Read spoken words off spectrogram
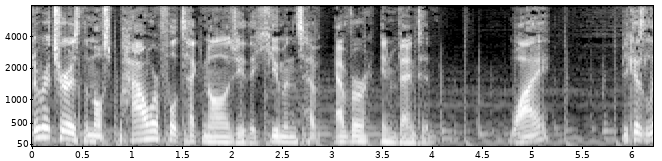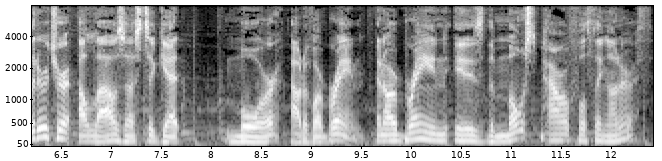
Literature is the most powerful technology that humans have ever invented. Why? Because literature allows us to get more out of our brain. And our brain is the most powerful thing on earth,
